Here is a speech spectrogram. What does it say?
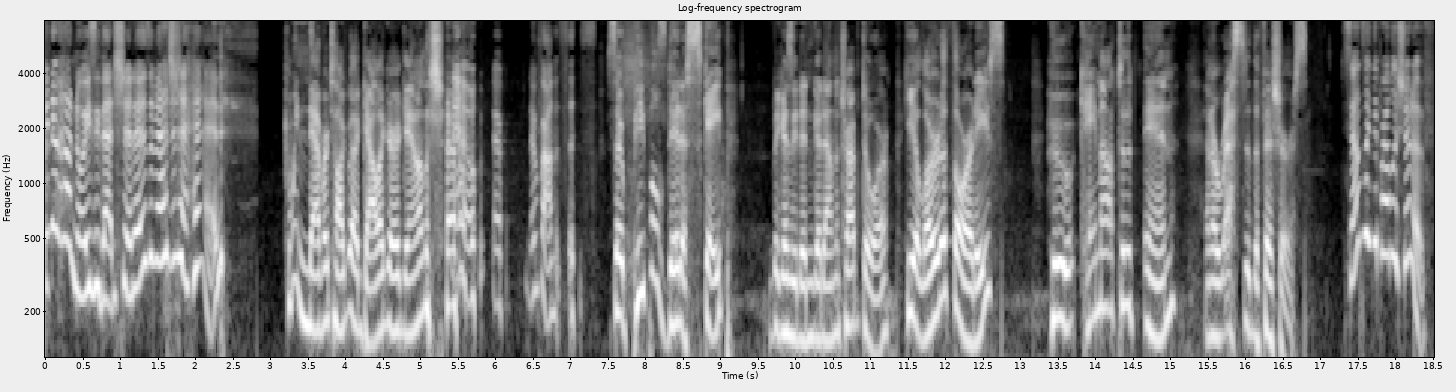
You know how noisy that shit is. Imagine a head. Can we never talk about Gallagher again on the show? no, no, no promises. So Peoples did escape because he didn't go down the trap door. He alerted authorities who came out to the inn and arrested the Fishers. Sounds like they probably should have.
